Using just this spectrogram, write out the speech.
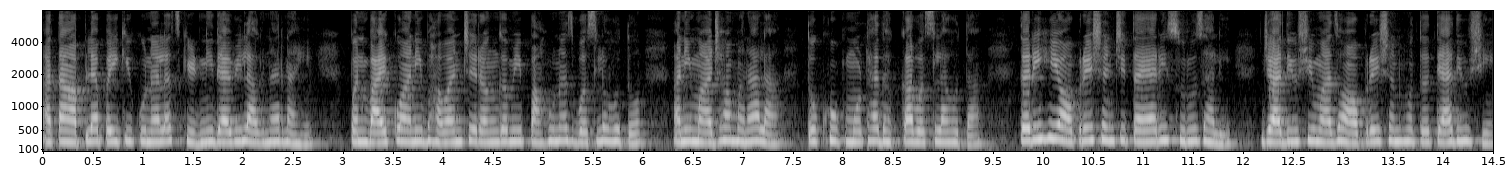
आता आपल्यापैकी कुणालाच किडनी द्यावी लागणार नाही. पण बायको आणि भावांचे रंग मी पाहूनच बसलो होतो आणि माझ्या मनाला तो खूप मोठा धक्का बसला होता. तरीही ऑपरेशनची तयारी सुरू झाली. ज्या दिवशी माझं ऑपरेशन होतं त्या दिवशी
